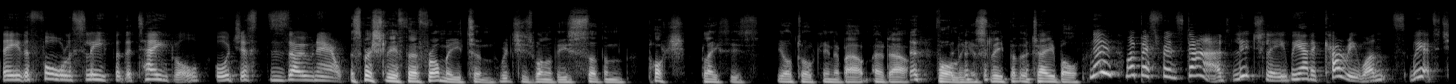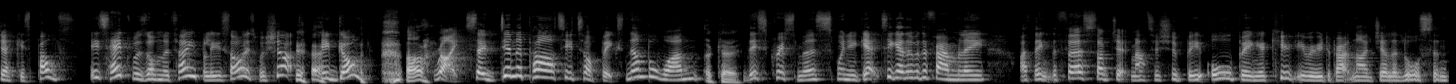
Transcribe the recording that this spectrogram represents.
they either fall asleep at the table or just zone out. Especially if they're from Eton, which is one of these southern posh places you're talking about, no doubt, falling asleep at the table. No, best friend's dad, literally, we had a curry once. We had to check his pulse. His head was on the table, his eyes were shut. He'd gone. right, so dinner party topics. Number one, Okay. this Christmas, when you get together with a family, I think the first subject matter should be all being acutely rude about Nigella Lawson.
